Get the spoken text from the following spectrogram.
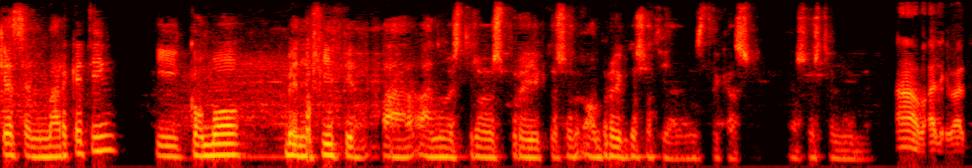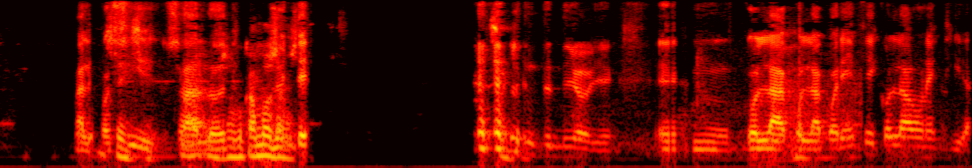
qué es el marketing y cómo beneficia a, nuestros proyectos, a un proyecto social en este caso, a sostenible? Ah, vale, vale. Vale, pues sí, o sea, lo, he entendido bien. Eh, con, la, con la coherencia y con la honestidad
